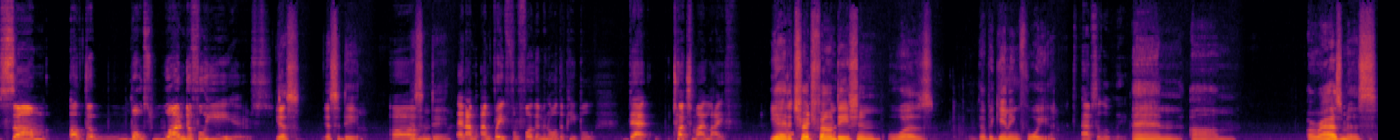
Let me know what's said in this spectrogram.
some of the most wonderful years. Yes, yes, indeed. Um, yes, indeed. and I'm I'm grateful for them and all the people that touched my life. Yeah, the church foundation was the beginning for you, Absolutely. and um, Erasmus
